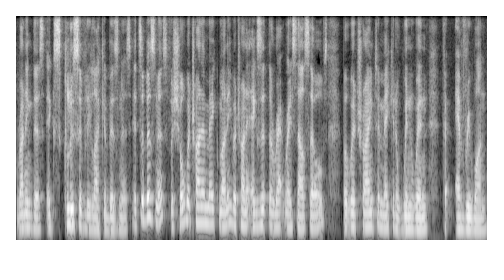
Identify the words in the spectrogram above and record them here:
running this exclusively like a business. It's a business for sure. We're trying to make money. We're trying to exit the rat race ourselves, but we're trying to make it a win-win for everyone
